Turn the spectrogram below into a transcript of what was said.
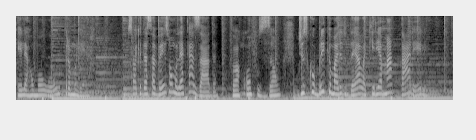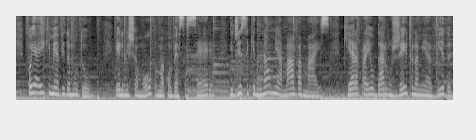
ele arrumou outra mulher. Só que dessa vez uma mulher casada. Foi uma confusão. Descobri que o marido dela queria matar ele. Foi aí que minha vida mudou. Ele me chamou para uma conversa séria e disse que não me amava mais, que era para eu dar um jeito na minha vida,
